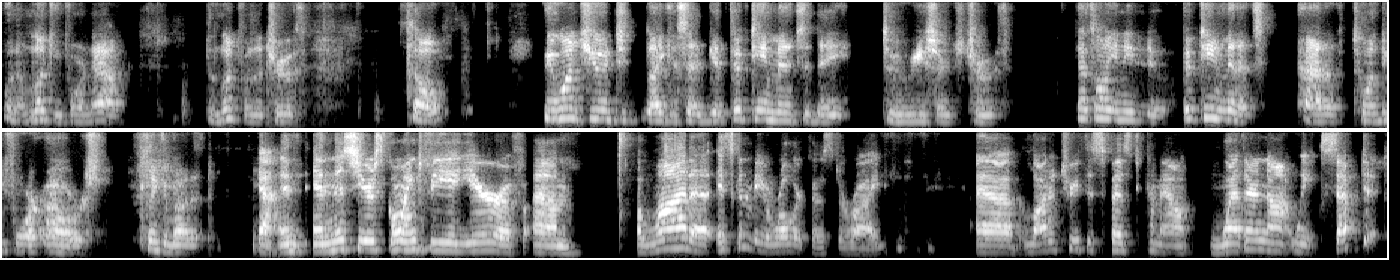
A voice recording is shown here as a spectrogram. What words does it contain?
what I'm looking for now to look for the truth. So we want you to, like I said, get 15 minutes a day to research truth. That's all you need to do. 15 minutes out of 24 hours. Think about it. Yeah, and and this year's going to be a year of um, a lot of. It's going to be a roller coaster ride. Uh, a lot of truth is supposed to come out. Whether or not we accept it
